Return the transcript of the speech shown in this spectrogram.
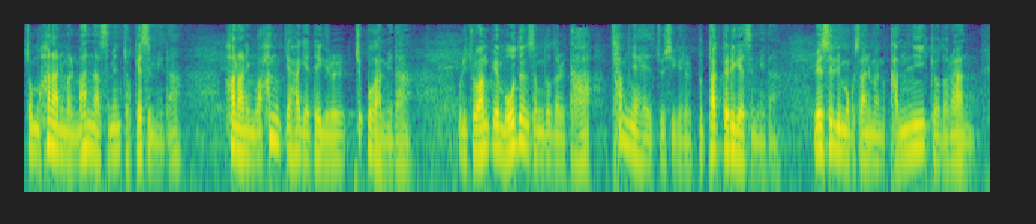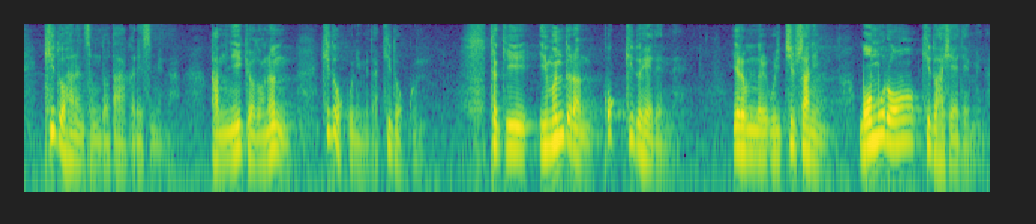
좀 하나님을 만났으면 좋겠습니다. 하나님과 함께 하게 되기를 축복합니다. 우리 조항교회 모든 성도들 다 참여해 주시기를 부탁드리겠습니다. 웨슬리 목사님은 감리 교도란 기도하는 성도다 그랬습니다. 감리 교도는 기도꾼입니다. 기도꾼. 특히 임원들은 꼭 기도해야 된대. 여러분들 우리 집사님 몸으로 기도하셔야 됩니다.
